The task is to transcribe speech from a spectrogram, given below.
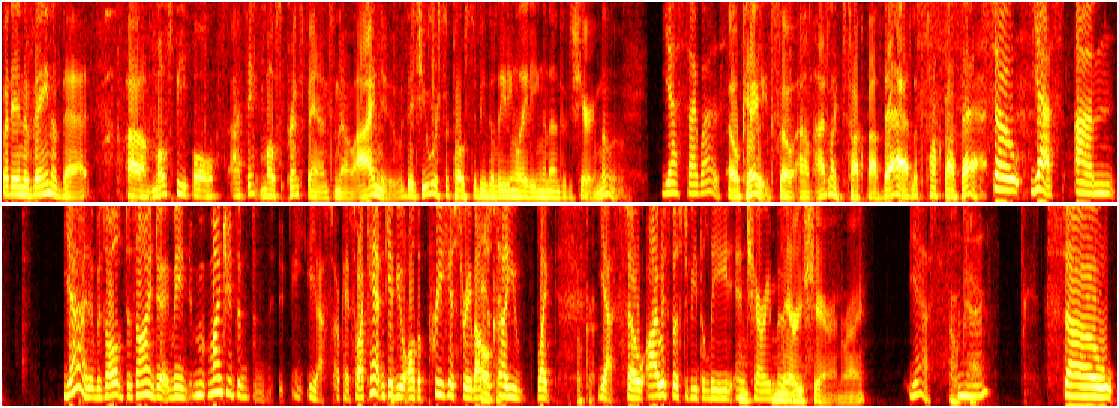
But in the vein of that, uh, most people, I think most Prince fans know, I knew that you were supposed to be the leading lady in Under the Cherry Moon. Yes, I was. Okay, so um, I'd like to talk about that. Let's talk about that. So yes, um, yeah, it was all designed. I mean, mind you, the, the- yes, okay. So I can't give you all the prehistory, but I'll just Okay. tell you, like, Okay. yes. So I was supposed to be the lead in Cherry Moon. Mary Sharon, right? Yes. Okay. So,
